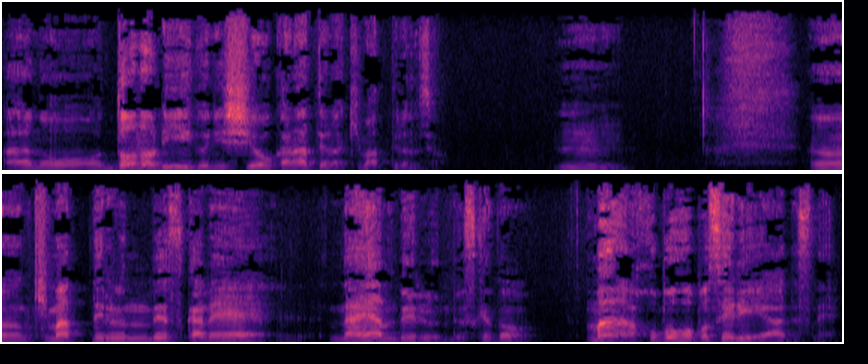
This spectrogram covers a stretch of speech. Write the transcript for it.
あの、どのリーグにしようかなっていうのは決まってるんですよ。うん。うん、決まってるんですかね。悩んでるんですけど、まあ、ほぼほぼセリエ A ですね。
